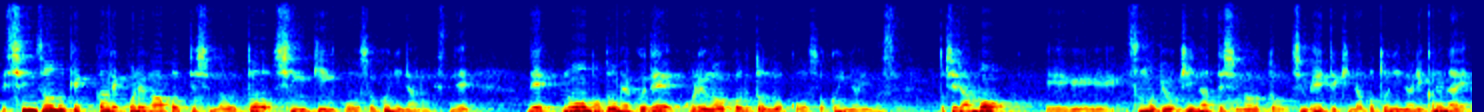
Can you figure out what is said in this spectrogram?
で心臓の血管でこれが起こってしまうと心筋梗塞になるんですね。で脳の動脈でこれが起こると脳梗塞になります。どちらも、えー、その病気になってしまうと致命的なことになりかねない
